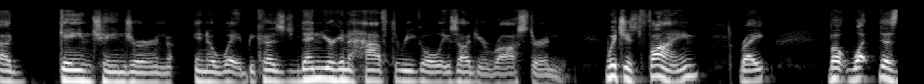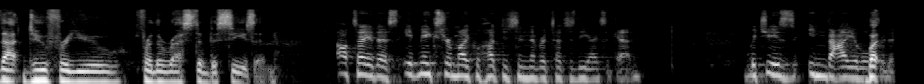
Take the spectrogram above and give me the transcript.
a game changer in, in a way? Because then you're going to have three goalies on your roster and which is fine, right? But what does that do for you for the rest of the season? I'll tell you this: it makes sure Michael Hutchinson never touches the ice again, which is invaluable But- for this.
